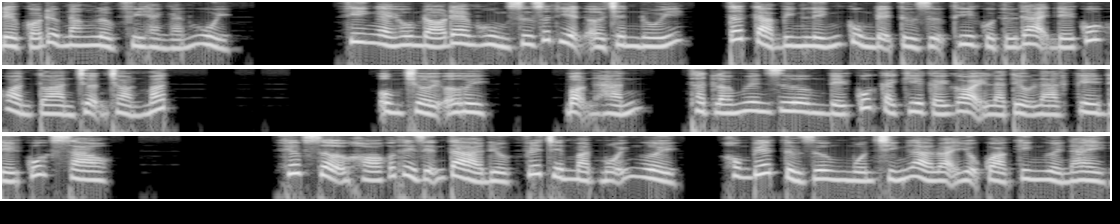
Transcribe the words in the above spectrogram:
đều có được năng lực phi hành ngắn ngủi. Khi ngày hôm đó đem hùng sư xuất hiện ở chân núi, tất cả binh lính cùng đệ tử dự thi của tứ đại đế quốc hoàn toàn trợn tròn mắt. Ông trời ơi! Bọn hắn, thật là nguyên dương đế quốc cái kia cái gọi là tiểu lạt kê đế quốc sao? Khiếp sợ khó có thể diễn tả được viết trên mặt mỗi người, không biết Tử Dương muốn chính là loại hiệu quả kinh người này.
